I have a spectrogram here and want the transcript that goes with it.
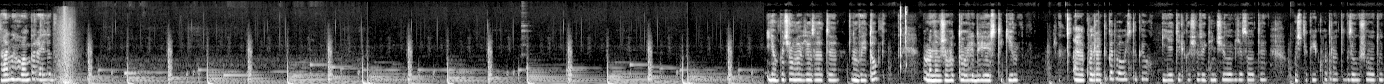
Гарного вам перегляду. Я почала в'язати новий топ. У мене вже готові дві ось такі е, квадратика, два ось таких. І я тільки що закінчила в'язати ось такий квадратик, залишила тут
